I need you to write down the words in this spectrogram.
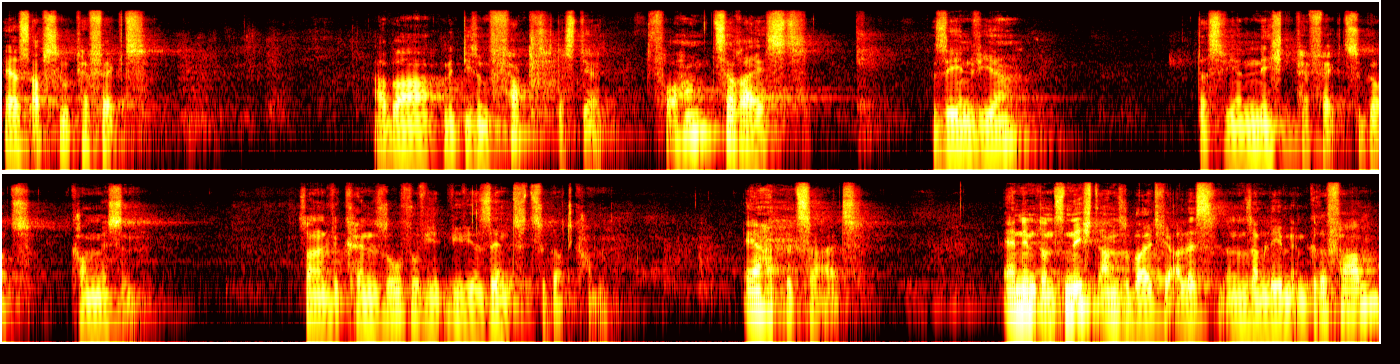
er ist absolut perfekt. Aber mit diesem Fakt, dass der Vorhang zerreißt, sehen wir, dass wir nicht perfekt zu Gott kommen müssen, sondern wir können so, wie wir sind, zu Gott kommen. Er hat bezahlt. Er nimmt uns nicht an, sobald wir alles in unserem Leben im Griff haben,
